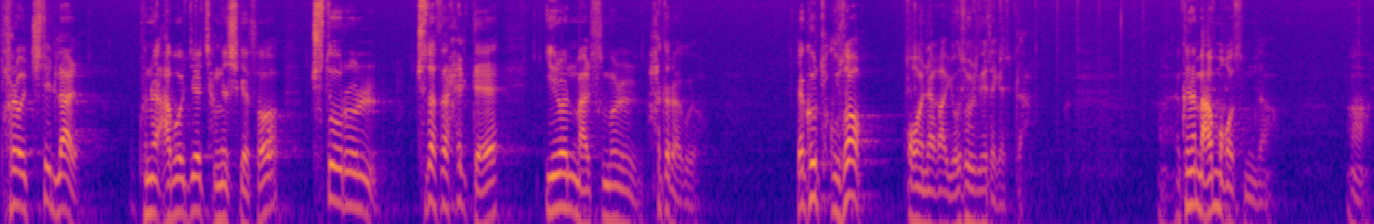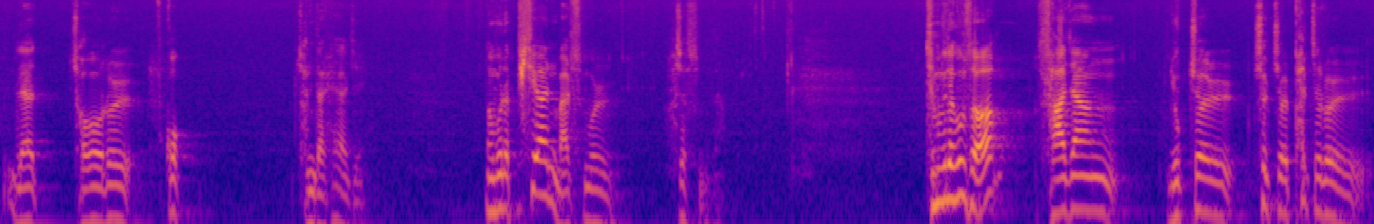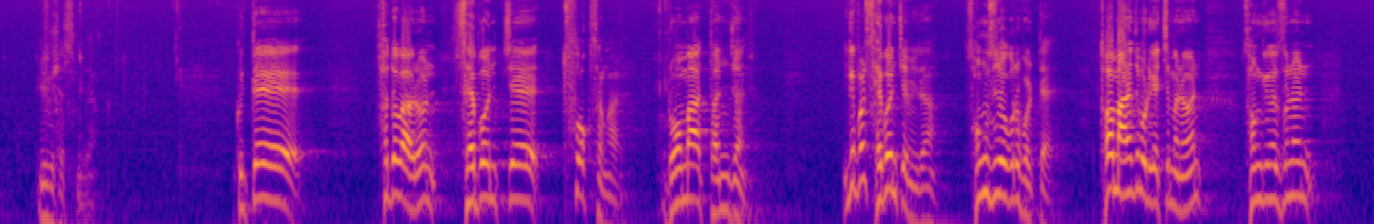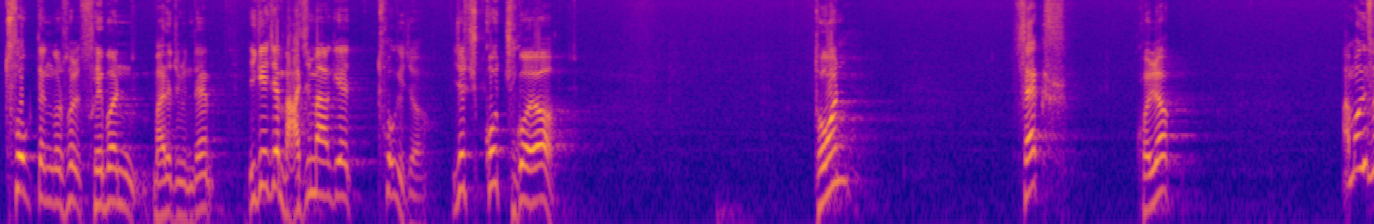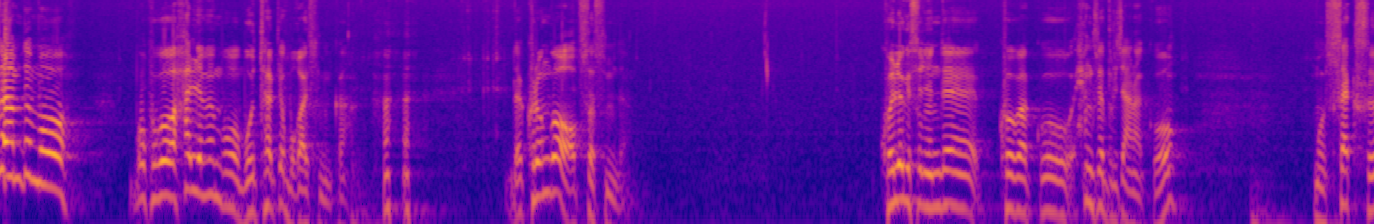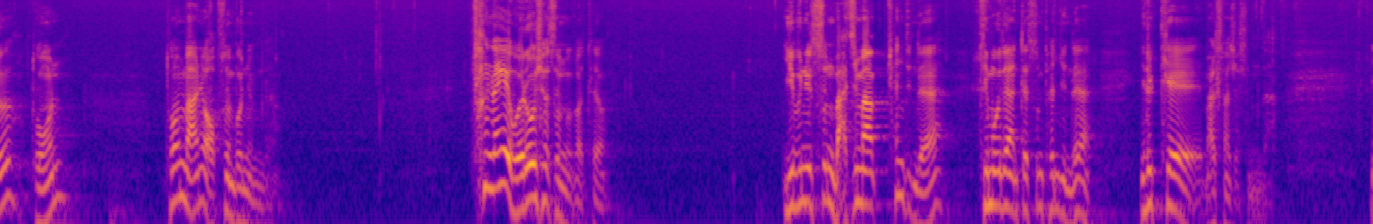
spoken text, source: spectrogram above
8월 7일 날 그는 아버지의 장례식에서 추도를 추다사를 할때 이런 말씀을 하더라고요. 그거 듣고서 어 내가 요술게 되겠다. 그냥 마음 먹었습니다. 아, 내 저를 꼭 전달해야지. 너무나 필요한 말씀을 하셨습니다. 디모데후서 4장 6절, 7절, 8절을 읽으셨습니다. 그때 사도 바울은 세 번째 투옥 생활, 로마 던전. 이게 벌써 세 번째입니다. 성수적으로 볼 때. 더 많은지 모르겠지만은 성경에서는 투옥된 것을 세 번 말해주는데 이게 이제 마지막의 투옥이죠. 이제 곧 죽어요. 돈, 섹스, 권력. 아, 뭐, 이 사람들 뭐, 뭐, 그거 하려면 뭐, 못할 게 뭐가 있습니까? 네, 그런 거 없었습니다. 권력 있었는데, 그거 갖고 행세 부리지 않았고, 뭐, 섹스, 돈, 돈 많이 없은 분입니다. 상당히 외로우셨던 것 같아요. 이분이 쓴 마지막 편지인데, 디모데한테 쓴 편지인데, 이렇게 말씀하셨습니다.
